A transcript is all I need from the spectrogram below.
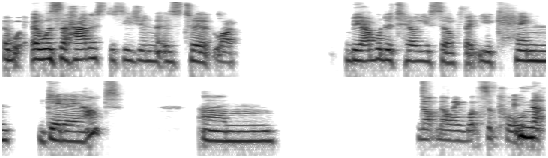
it, it was the hardest decision is to like be able to tell yourself that you can get out um not knowing what support not,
